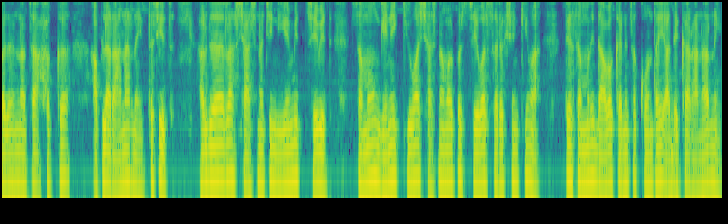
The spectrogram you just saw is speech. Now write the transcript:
पदांचा हक्क आपला राहणार नाही. तसेच अर्जदाराला शासनाची नियमित सेवेत सामावून घेणे किंवा शासनामार्फत सेवा संरक्षण किंवा त्यासंबंधी दावा करण्याचा कोणताही अधिकार राहणार नाही.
